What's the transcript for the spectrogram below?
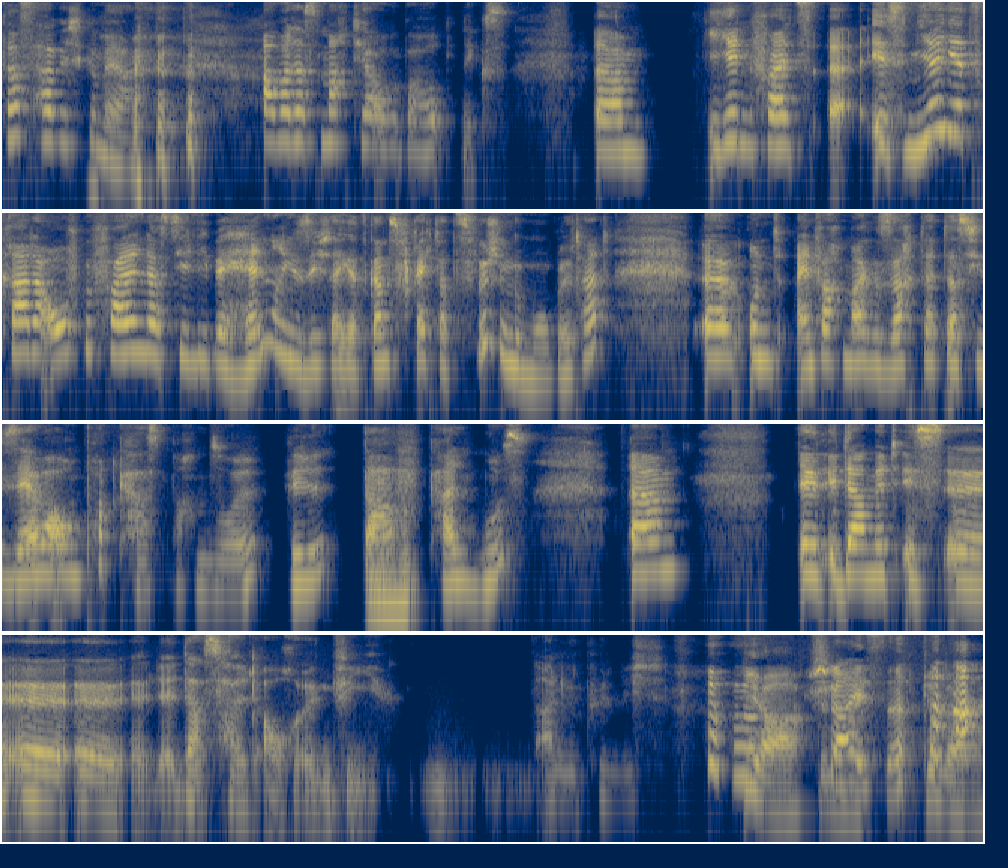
das habe ich gemerkt. Aber das macht ja auch überhaupt nichts. Ähm, jedenfalls äh, ist mir jetzt gerade aufgefallen, dass die liebe Henry sich da jetzt ganz frech dazwischen gemogelt hat äh, und einfach mal gesagt hat, dass sie selber auch einen Podcast machen soll, will, darf, Mhm. kann, muss. Ähm, äh, damit ist äh, äh, äh, das halt auch irgendwie angekündigt. Ja, genau. Scheiße. Genau.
